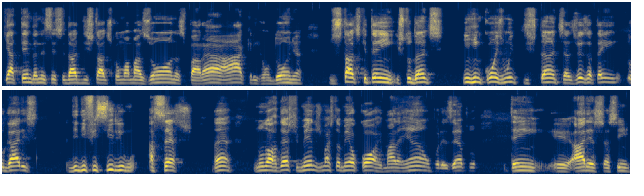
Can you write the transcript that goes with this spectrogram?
que atenda à necessidade de estados como Amazonas, Pará, Acre, Rondônia, os estados que têm estudantes em rincões muito distantes, às vezes até em lugares de dificílimo acesso. Né? No Nordeste menos, mas também ocorre. Maranhão, por exemplo, tem eh, áreas assim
